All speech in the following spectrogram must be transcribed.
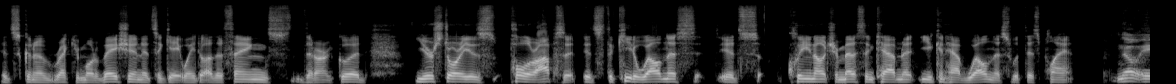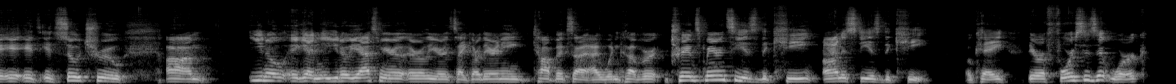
It's going to wreck your motivation. It's a gateway to other things that aren't good. Your story is polar opposite. It's the key to wellness. It's clean out your medicine cabinet. You can have wellness with this plant. No, it, it, it's so true. Um, you know, again, you know, you asked me earlier, it's like, are there any topics I, I wouldn't cover? Transparency is the key, honesty is the key. Okay. There are forces at work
